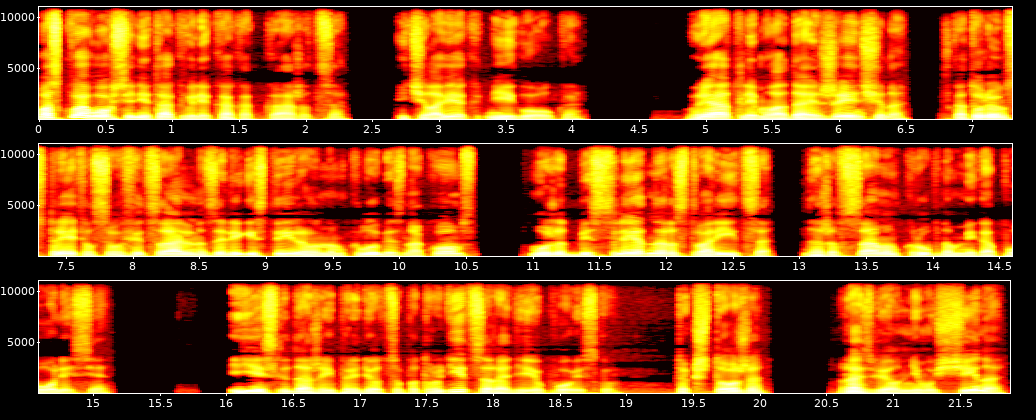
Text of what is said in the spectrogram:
Москва вовсе не так велика, как кажется, и человек не иголка. Вряд ли молодая женщина, с которой он встретился в официально зарегистрированном клубе знакомств, может бесследно раствориться даже в самом крупном мегаполисе. И если даже и придется потрудиться ради ее поисков, так что же? Разве он не мужчина,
